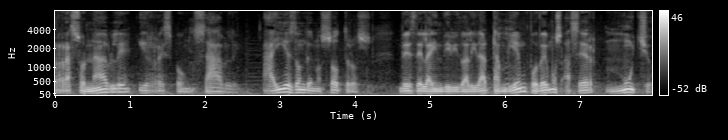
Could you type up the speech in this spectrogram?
razonable y responsable. Ahí es donde nosotros, desde la individualidad, también podemos hacer mucho.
